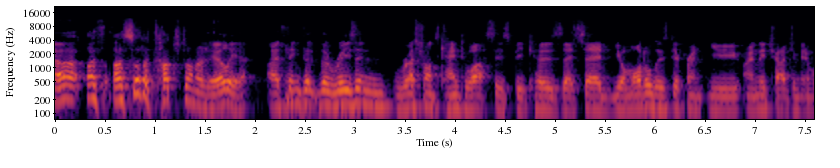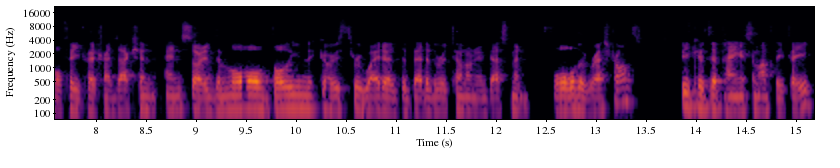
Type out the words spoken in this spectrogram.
Uh, I, I, sort of touched on it earlier. I think that the reason restaurants came to us is because they said your model is different. You only charge a minimal fee per transaction. And so the more volume that goes through Waiter, the better the return on investment for the restaurants because they're paying us a monthly fee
